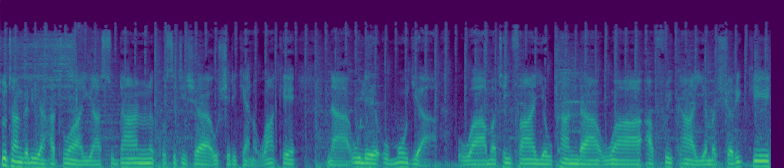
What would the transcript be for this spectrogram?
tutaangalia hatua ya Sudan kusitisha ushirikiano wake na ule Umoja wa Mataifa ya ukanda wa Afrika ya Mashariki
